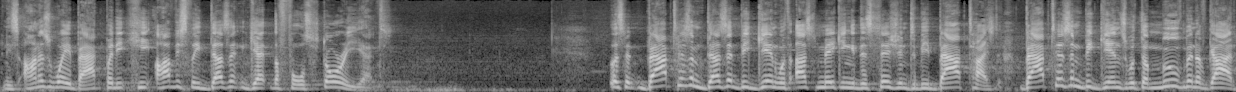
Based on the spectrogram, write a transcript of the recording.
And he's on his way back, but he, he obviously doesn't get the full story yet. Listen, baptism doesn't begin with us making a decision to be baptized. Baptism begins with the movement of God,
